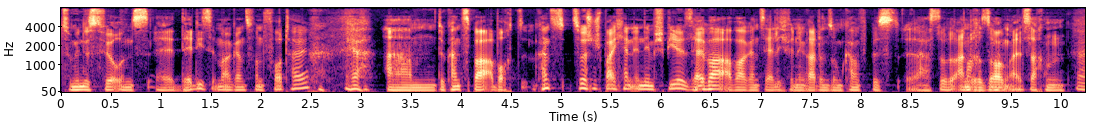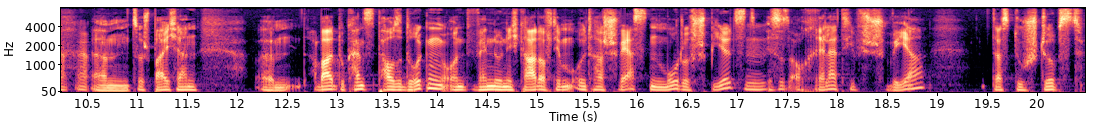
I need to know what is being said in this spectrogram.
Zumindest für uns äh, Daddys immer ganz von Vorteil. Ja. Ähm, du kannst zwar aber auch kannst zwischenspeichern in dem Spiel selber, Mhm. aber ganz ehrlich, wenn du gerade in so einem Kampf bist, äh, hast du andere Sorgen als Sachen Ja, ja. ähm, zu speichern. Ähm, aber du kannst Pause drücken und wenn du nicht gerade auf dem ultra schwersten Modus spielst, Mhm. ist es auch relativ schwer, dass du stirbst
